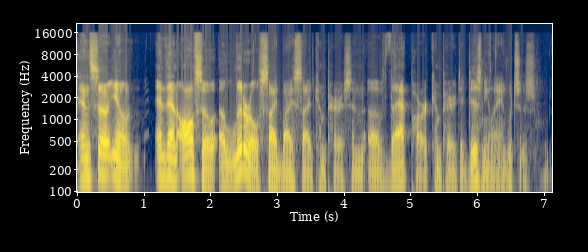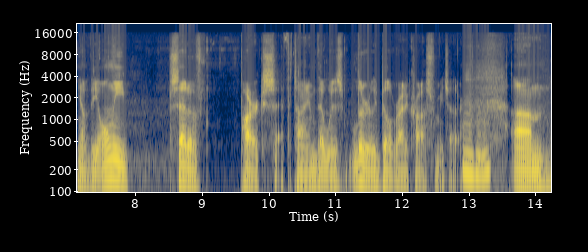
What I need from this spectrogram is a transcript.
And so, you know, and then also a literal side by side comparison of that park compared to Disneyland, which is, you know, the only set of parks at the time that was literally built right across from each other. hmm Um,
